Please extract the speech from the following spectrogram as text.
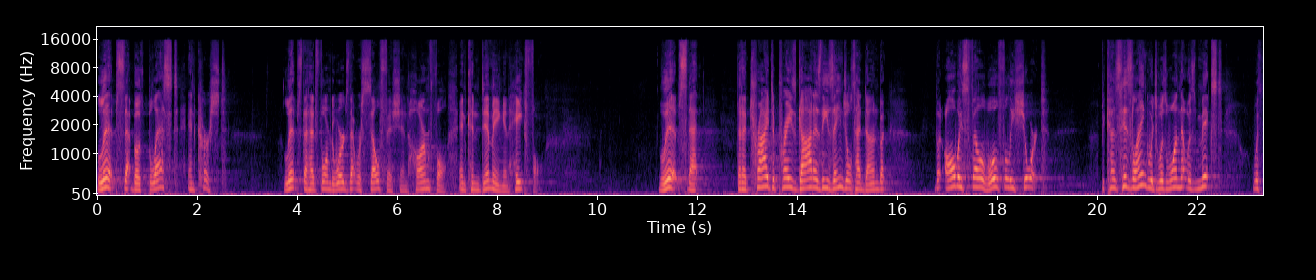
lips that both blessed and cursed, lips that had formed words that were selfish and harmful and condemning and hateful, lips that that had tried to praise God as these angels had done, but, but always fell woefully short because his language was one that was mixed with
